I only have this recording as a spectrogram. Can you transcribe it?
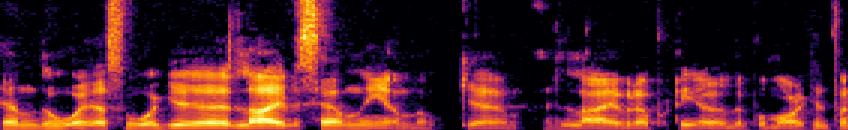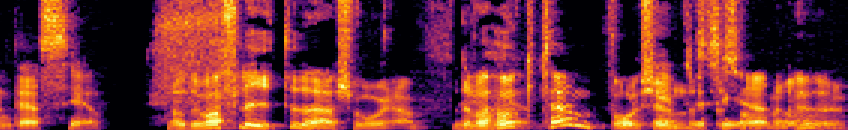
ändå. Jag såg eh, livesändningen och eh, live-rapporterade på market.se. Ja, du var flitig där såg jag. Det var högt tempo kändes det som, eller hur?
